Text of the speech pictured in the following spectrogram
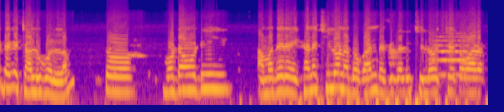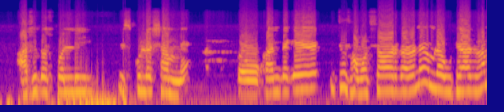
এটাকে চালু করলাম। তো মোটামুটি আমাদের এখানে ছিল না দোকান বেসিক্যালি ছিল হচ্ছে তোমার আশুতোষ পল্লী স্কুলের সামনে। তো ওখান থেকে কিছু সমস্যা হওয়ার কারণে আমরা উঠে আসলাম।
